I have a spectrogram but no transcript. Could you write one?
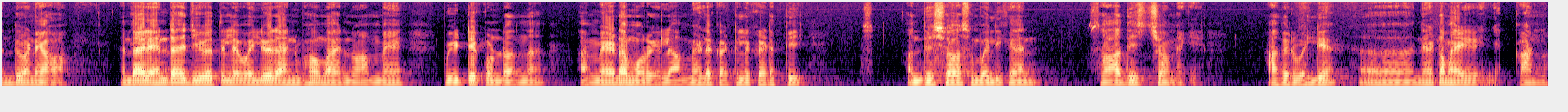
എന്ത് വേണേ എന്തായാലും എന്റെ ജീവിതത്തിലെ വലിയൊരു അനുഭവമായിരുന്നു അമ്മയെ വീട്ടിൽ കൊണ്ടുവന്ന് അമ്മയുടെ മുറിയിൽ അമ്മയുടെ കട്ടിൽ കിടത്തി അന്ത്യശ്വാസം വലിക്കാൻ സാധിച്ചു അമ്മയ്ക്ക്. അതൊരു വലിയ നേട്ടമായി കാണുന്നു.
